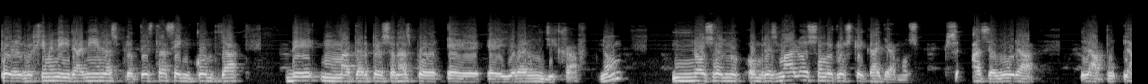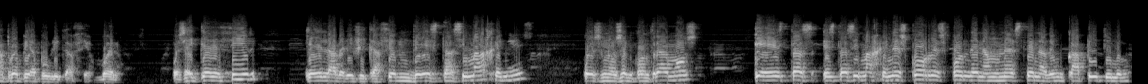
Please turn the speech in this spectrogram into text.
por el régimen iraní en las protestas en contra de matar personas por eh, eh, llevar un yihad, ¿no? No son hombres malos, somos los que callamos, asegura la, la propia publicación. Bueno, pues hay que decir que la verificación de estas imágenes, pues nos encontramos que estas, estas imágenes corresponden a una escena de un capítulo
